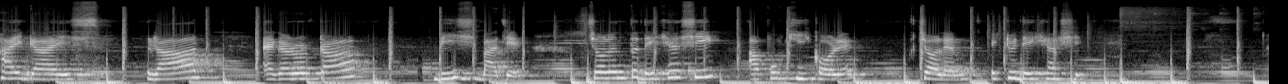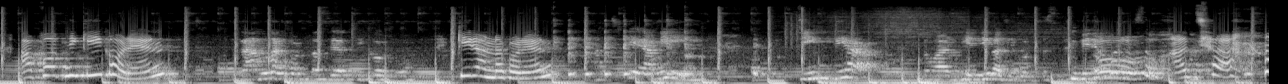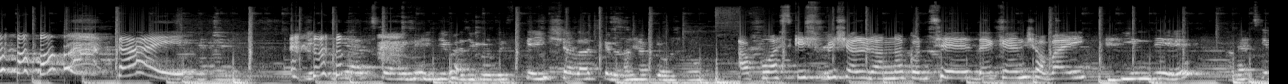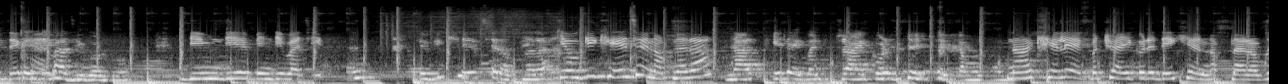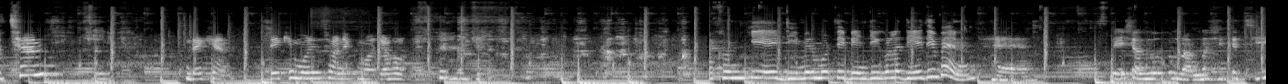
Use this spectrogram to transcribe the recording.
Hi guys রাত এগারোটা বিশ বাজে। চলেন তো দেখে আসি আপু কি করে। চলেন একটু দেখে আসি। আপু আপনি কি করেন? রান্না করতেছি আর কি করব। কি রান্না করেন? আজকে আমি ডিম দিয়া তোমার ভাজি ভিডিও করতেছো? আচ্ছা। দিয়ে ভেন্ডি ভাজি করব স্পেশাল আজকে রান্না করব। আপু আজকে স্পেশাল রান্না করছে দেখেন সবাই। ডিম দিয়ে আজকে দেখেন। ভাজি করব। ডিম দিয়ে ভেন্ডি ভাজি। কেউ কি খেয়েছেন আপনারা? কেউ কি খেয়েছেন আপনারা? না খেলে একবার ট্রাই করে দেখে কেমন না খেলে একবার ট্রাই করে দেখেন আপনারা বুঝছেন? দেখেন দেখে মনে হচ্ছে অনেক মজা হবে এখন কি এই ডিমের মধ্যে ভেন্ডিগুলো দিয়ে দিবেন? হ্যাঁ স্পেশাল নতুন রান্না শিখেছি।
